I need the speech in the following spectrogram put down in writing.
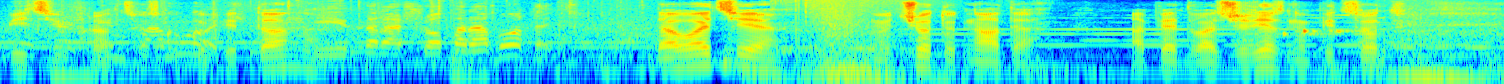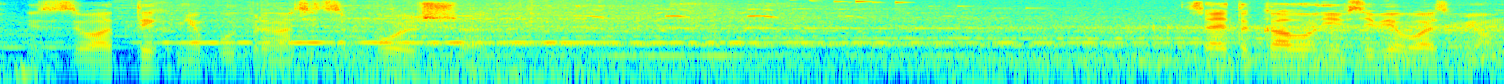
Убейте французского капитана. И хорошо поработать. Давайте. Ну что тут надо? Опять 20 желез, но 500 золотых мне будет приноситься больше. Вся эта колония в себе возьмем.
